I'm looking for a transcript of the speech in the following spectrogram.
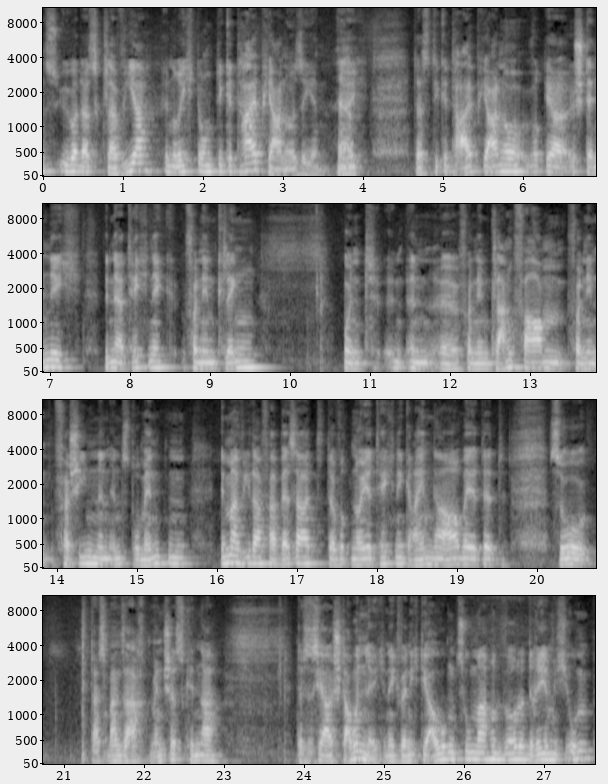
es über das Klavier in Richtung Digitalpiano sehen. Ja. Das Digitalpiano wird ja ständig in der Technik von den Klängen und in, in, äh, von den Klangfarben, von den verschiedenen Instrumenten immer wieder verbessert. Da wird neue Technik eingearbeitet, so dass man sagt, Menscheskinder, das ist ja erstaunlich. Nicht? Wenn ich die Augen zumachen würde, drehe mich um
